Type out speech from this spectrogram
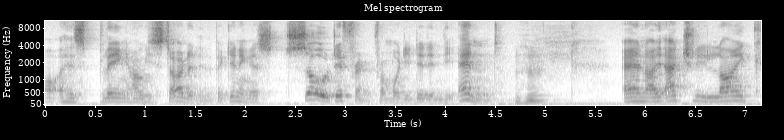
uh, his playing how he started in the beginning is so different from what he did in the end. Mm-hmm. and I actually like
